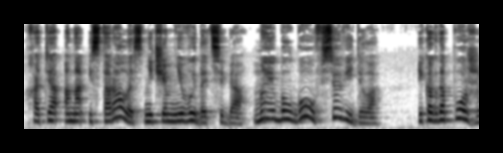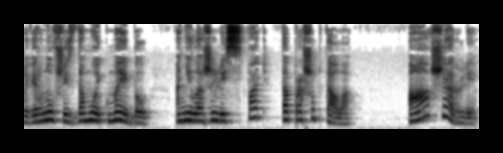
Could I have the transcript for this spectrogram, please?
Хотя она и старалась ничем не выдать себя, Мейбл Гоу все видела. И когда позже, вернувшись домой к Мейбл, они ложились спать, та прошептала. «А, Шерли,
